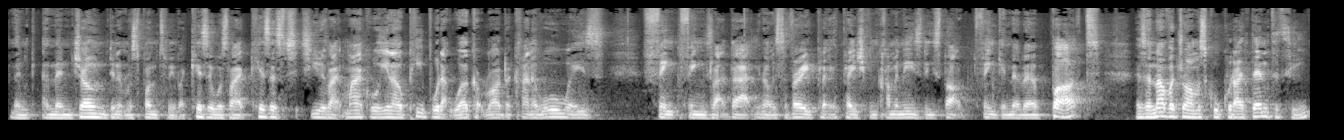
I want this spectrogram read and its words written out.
And then, and then Joan didn't respond to me, but Kizza was like, Kizza, she was like, Michael, you know, people that work at RADA kind of always think things like that. You know, it's a very place you can come and easily start thinking that they're, but there's another drama school called Identity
